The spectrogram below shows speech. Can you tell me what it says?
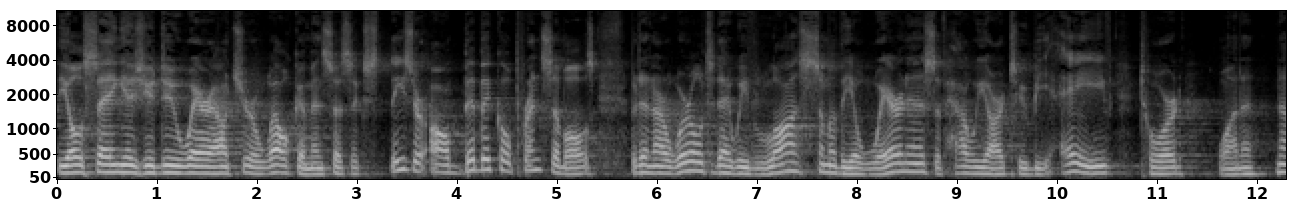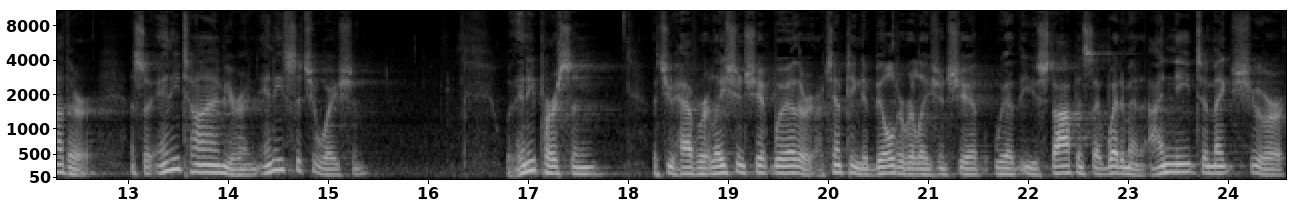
the old saying is you do wear out your welcome. And so these are all biblical principles. But in our world today, we've lost some of the awareness of how we are to behave toward one another. And so anytime you're in any situation with any person, that you have a relationship with or attempting to build a relationship with, you stop and say, wait a minute, I need to make sure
